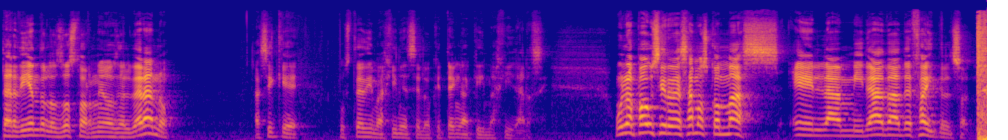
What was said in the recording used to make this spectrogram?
perdiendo los dos torneos del verano. Así que usted imagínese lo que tenga que imaginarse. Una pausa y regresamos con más en la mirada de Faitelson.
